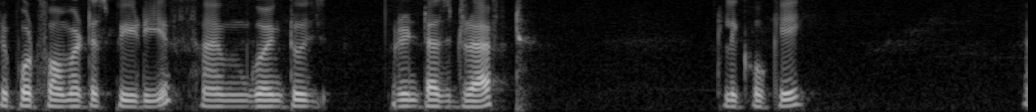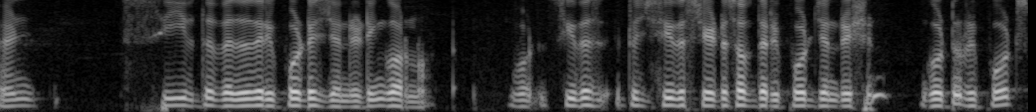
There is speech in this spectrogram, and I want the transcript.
report format is PDF I'm going to print as draft. Click OK. And see if the whether the report is generating or not. What see this to see the status of the report generation go to reports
